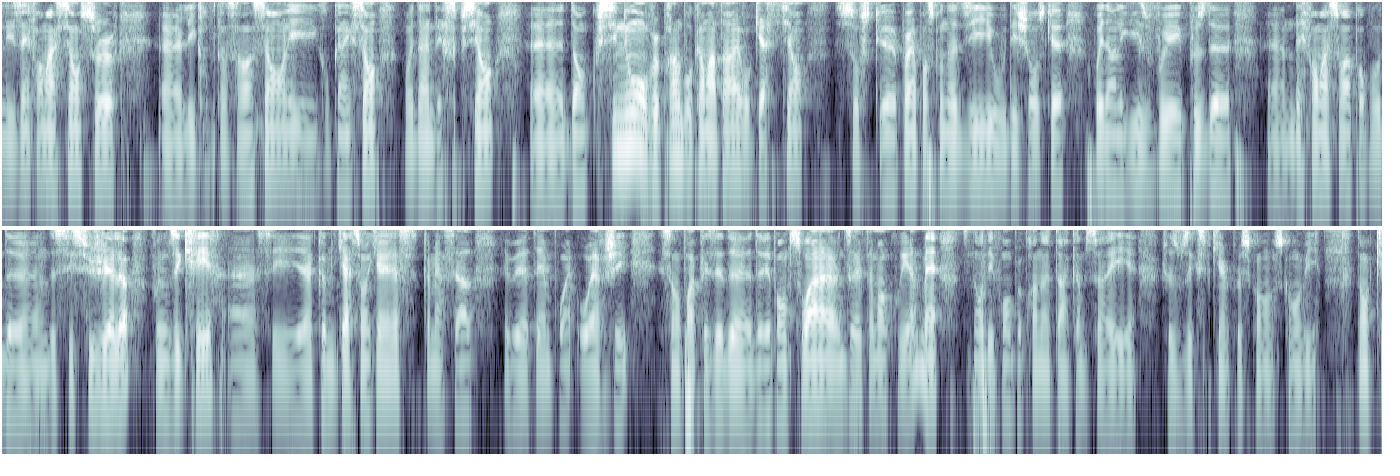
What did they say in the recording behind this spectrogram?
les informations sur Euh, les groupes de transformation, les groupes connexion vont être dans la description. Euh, donc, si nous, on veut prendre vos commentaires, vos questions sur ce que, peu importe ce qu'on a dit ou des choses que vous voyez dans l'église, vous voyez plus de, euh, d'informations à propos de, de ces sujets-là, vous pouvez nous écrire. c'est euh, communication avec un S commercial ebetm.org. Ça va me faire plaisir de, de, répondre soit directement au courriel, mais sinon, des fois, on peut prendre un temps comme ça et juste vous expliquer un peu ce qu'on, vit. Donc,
